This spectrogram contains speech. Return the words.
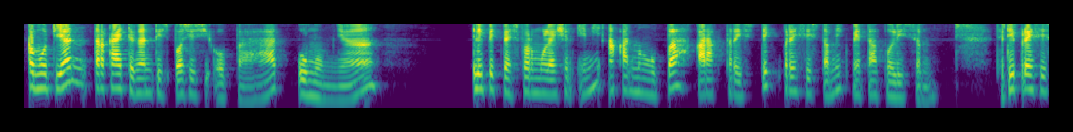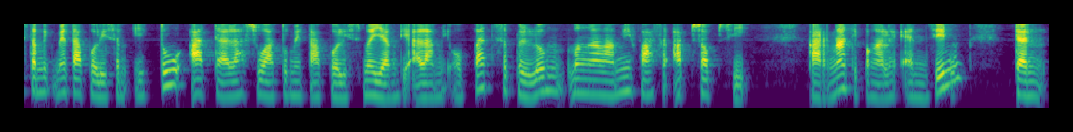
Kemudian terkait dengan disposisi obat, umumnya lipid based formulation ini akan mengubah karakteristik presystemic metabolism. Jadi presystemic metabolism itu adalah suatu metabolisme yang dialami obat sebelum mengalami fase absorpsi karena dipengaruhi enzim dan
